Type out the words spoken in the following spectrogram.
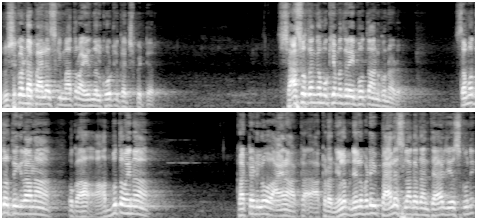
ఋషికొండ ప్యాలెస్కి మాత్రం ఐదు వందల కోట్లు ఖర్చు పెట్టారు. శాశ్వతంగా ముఖ్యమంత్రి అయిపోతా అనుకున్నాడు. సముద్ర తీరాన ఒక అద్భుతమైన కట్టడిలో ఆయన అక్కడ నిల నిలబడి ప్యాలెస్ లాగా దాన్ని తయారు చేసుకుని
